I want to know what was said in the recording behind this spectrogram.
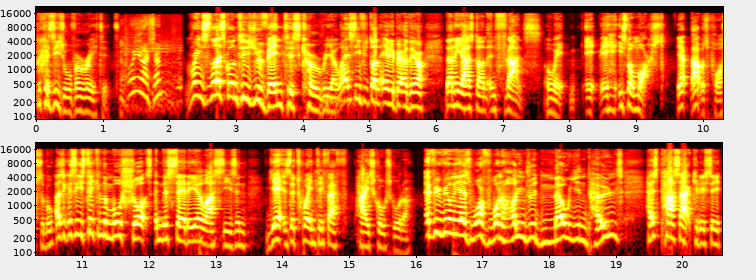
Because he's overrated. What you on, Right, so let's go into his Juventus career. Let's see if he's done any better there than he has done in France. Oh wait, eh, eh, he's done worse. Yep, that was possible. As you can see, he's taken the most shots in the Serie A last season, yet is the 25th high score scorer. If he really is worth 100 million pounds, his pass accuracy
